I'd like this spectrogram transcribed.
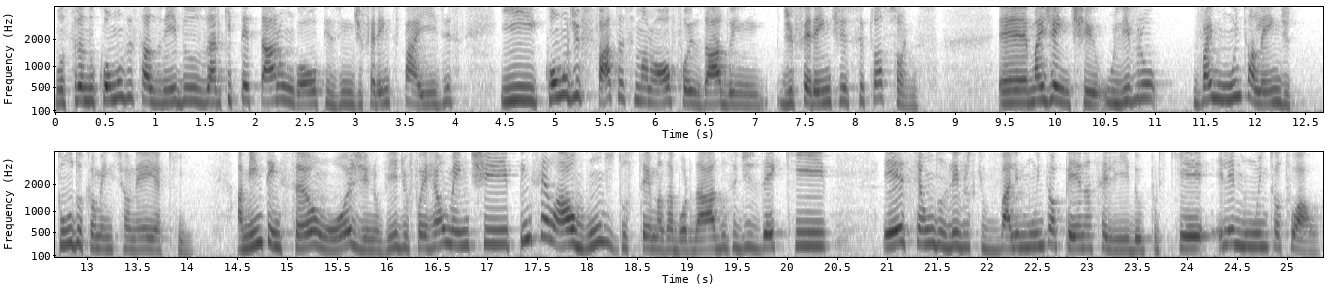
mostrando como os Estados Unidos arquitetaram golpes em diferentes países e como de fato esse manual foi usado em diferentes situações. É, mas, gente, o livro vai muito além de tudo que eu mencionei aqui. A minha intenção hoje no vídeo foi realmente pincelar alguns dos temas abordados e dizer que esse é um dos livros que vale muito a pena ser lido porque ele é muito atual.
